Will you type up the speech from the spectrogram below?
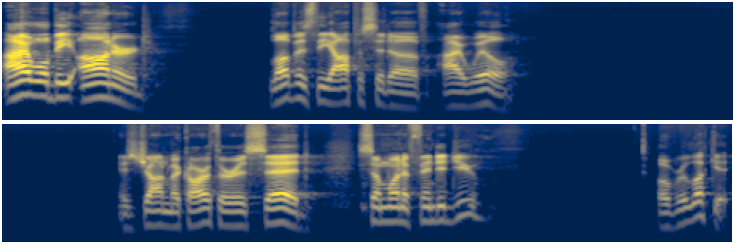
I will be honored. Love is the opposite of I will. As John MacArthur has said, someone offended you, overlook it.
